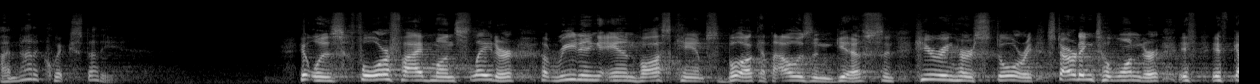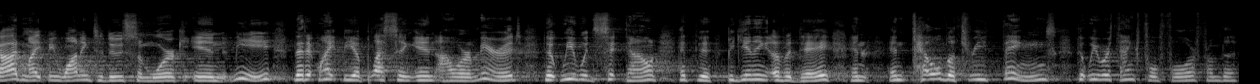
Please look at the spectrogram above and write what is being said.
I'm not a quick study. It was four or five months later, uh, reading Ann Voskamp's book, A Thousand Gifts, and hearing her story, starting to wonder if, if God might be wanting to do some work in me, that it might be a blessing in our marriage, that we would sit down at the beginning of a day and, and tell the three things that we were thankful for from the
